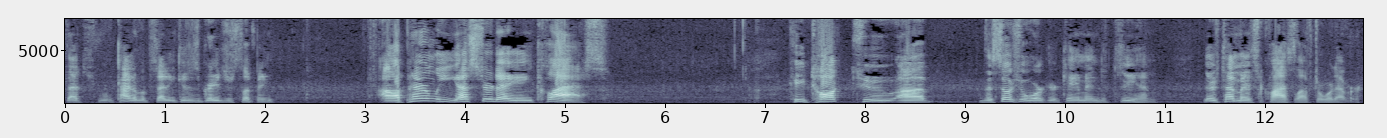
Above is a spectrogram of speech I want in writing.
that's kind of upsetting because his grades are slipping. Uh, apparently, yesterday in class, he talked to uh, the social worker came in to see him. There's 10 minutes of class left or whatever.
